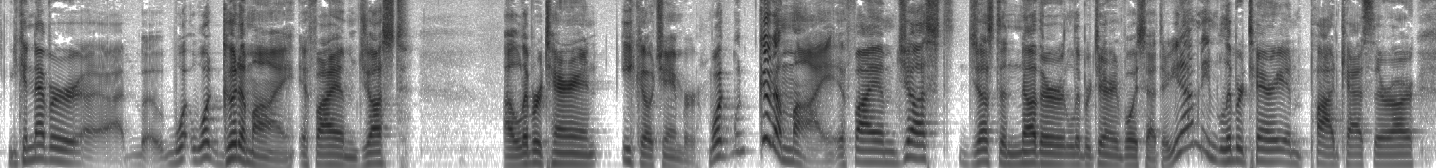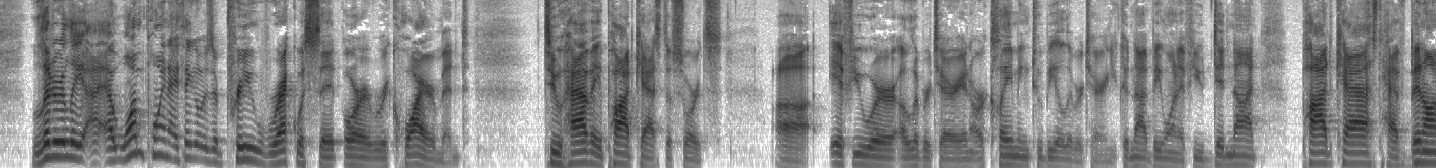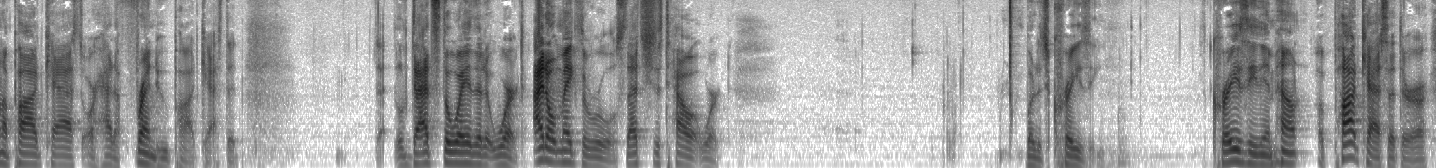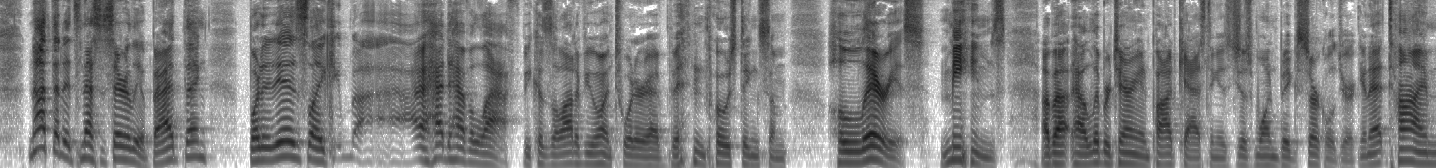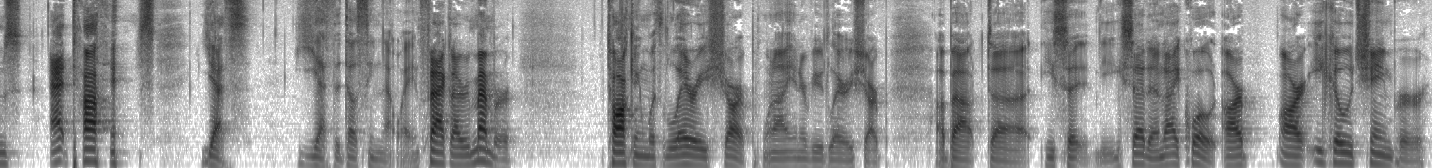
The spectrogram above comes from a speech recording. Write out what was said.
you can never uh, what what good am I if I am just a libertarian echo chamber. What, what good am I if I am just just another libertarian voice out there? You know how many libertarian podcasts there are? Literally, I- at one point, I think it was a prerequisite or a requirement to have a podcast of sorts. Uh, if you were a libertarian or claiming to be a libertarian, you could not be one if you did not podcast, have been on a podcast, or had a friend who podcasted. That's the way that it worked. I don't make the rules. That's just how it worked. But it's crazy. Crazy the amount of podcasts that there are. Not that it's necessarily a bad thing, but it is like I had to have a laugh because a lot of you on Twitter have been posting some hilarious memes about how libertarian podcasting is just one big circle jerk. And at times, at times, yes, yes, it does seem that way. In fact, I remember talking with Larry Sharpe when I interviewed Larry Sharpe about uh, he said he said and I quote our our echo chamber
